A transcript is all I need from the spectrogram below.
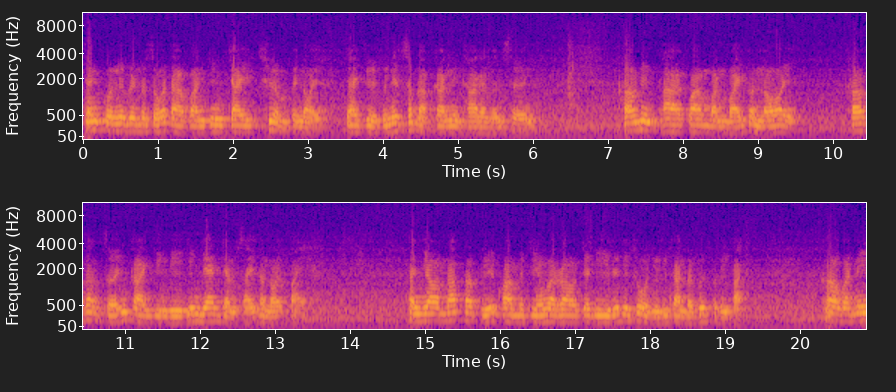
ฉะนั้นคนที่เป็นประโสดาบันจริงใจเชื่อมไปหน่อย ใจจืดไปนิดสำหรับการนินทาและสรรเสริญเขาเขานินทาความหวั่นไหวก็น้อย เขาสรรเสริญการยินดียิ้มแย้มแจ่มใสก็น้อยไปท่านยอมรับถ้าถือความเป็นจริงว่าเราจะดีหรือจะชั่วอยู่ที่การประพฤติปฏิบัติ ก็วันนี้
